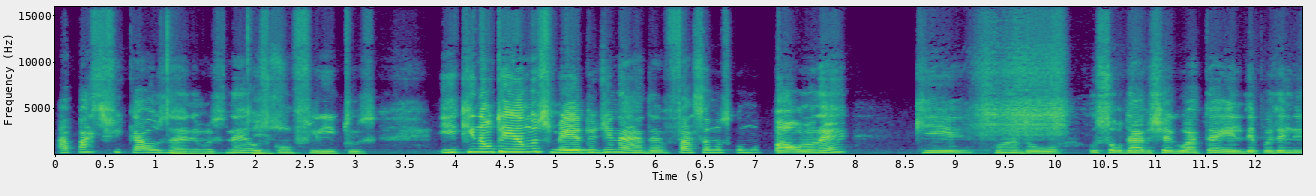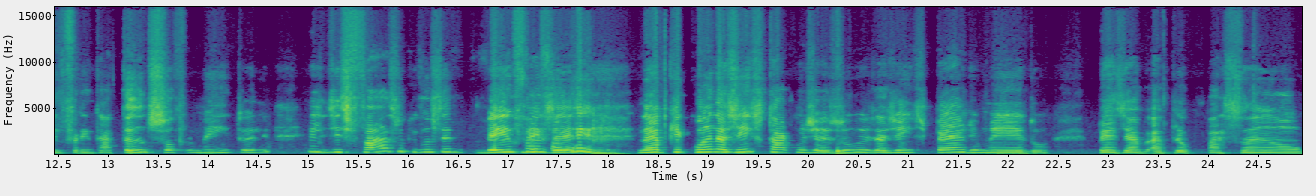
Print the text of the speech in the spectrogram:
a pacificar os ânimos, né, os conflitos, e que não tenhamos medo de nada, façamos como Paulo, né, que quando o soldado chegou até ele, depois de ele enfrentar tanto sofrimento, ele, ele diz: faça o que você veio fazer. fazer. Né? Porque quando a gente está com Jesus, a gente perde o medo, perde a, a preocupação,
